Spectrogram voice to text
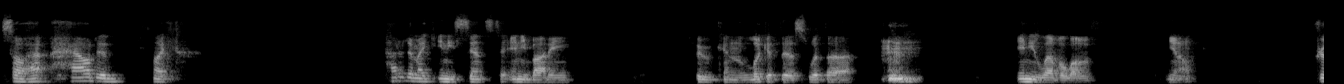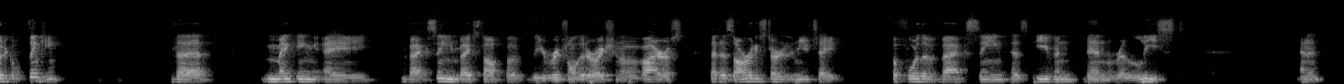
So how, how did like how did it make any sense to anybody who can look at this with uh, a any level of you know critical thinking that making a vaccine based off of the original iteration of a virus that has already started to mutate before the vaccine has even been released and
